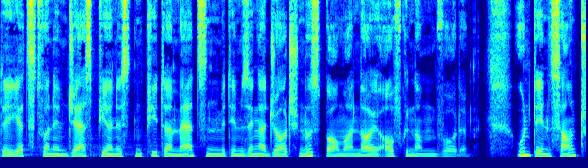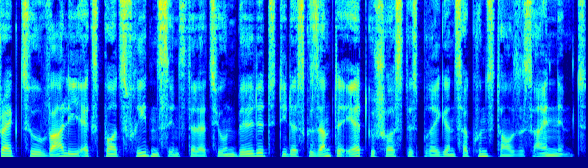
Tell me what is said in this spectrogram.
der jetzt von dem Jazzpianisten Peter Madsen mit dem Sänger George Nussbaumer neu aufgenommen wurde und den Soundtrack zu Wali Exports Friedensinstallation bildet, die das gesamte Erdgeschoss des Bregenzer Kunsthauses einnimmt.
